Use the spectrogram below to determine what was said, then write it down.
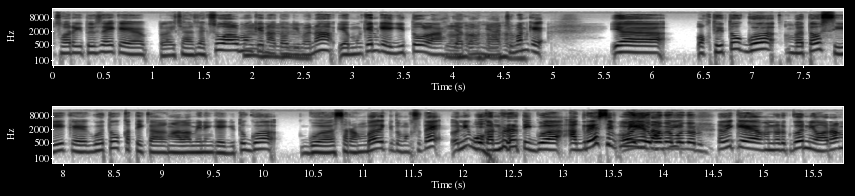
sorry itu saya kayak pelecehan seksual mungkin Hmm, atau gimana ya mungkin kayak gitulah jatuhnya. Cuman kayak ya waktu itu gue nggak tahu sih kayak gue tuh ketika ngalamin yang kayak gitu gue gue serang balik gitu maksudnya ini Wah. bukan berarti gue agresif Oh nih iya tapi benar-benar. tapi kayak menurut gue nih orang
